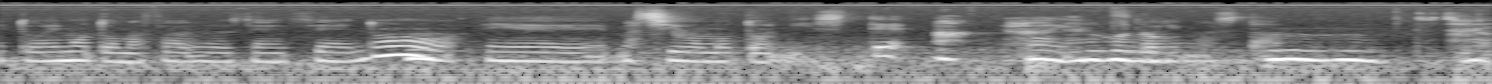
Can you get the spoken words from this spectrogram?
ーと、江本勝先生の、うん、えー、まあ、詩をもとにしてあ、はい、なるほど。作りました。うんうん、は。い。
